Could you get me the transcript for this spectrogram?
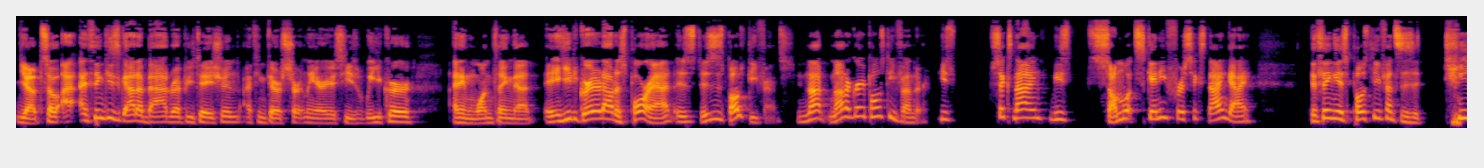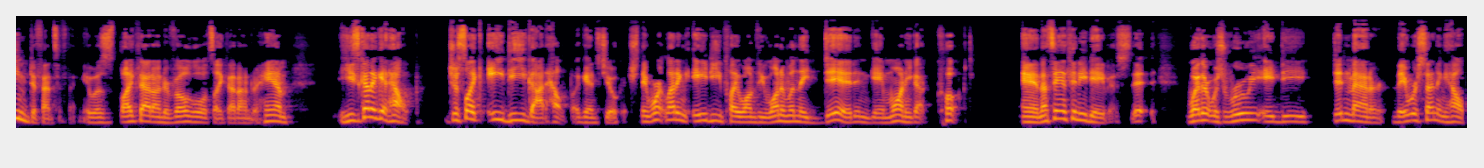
Yep. So I, I, think he's got a bad reputation. I think there are certainly areas he's weaker. I think one thing that he graded out as poor at is, is his post defense. Not not a great post defender. He's six nine. He's somewhat skinny for a six nine guy. The thing is, post defense is a team defensive thing. It was like that under Vogel. It's like that under Ham. He's going to get help, just like AD got help against Jokic. They weren't letting AD play one v one, and when they did in Game One, he got cooked. And that's Anthony Davis. It, whether it was Rui, AD, didn't matter. They were sending help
